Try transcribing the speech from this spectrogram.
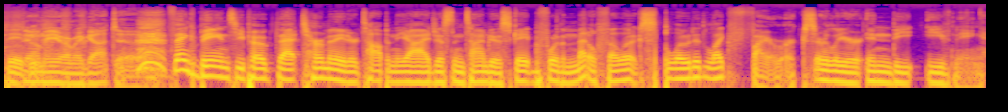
baby. Domi Armagato. Thank Beans he poked that Terminator top in the eye just in time to escape before the metal fella exploded like fireworks earlier in the evening.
